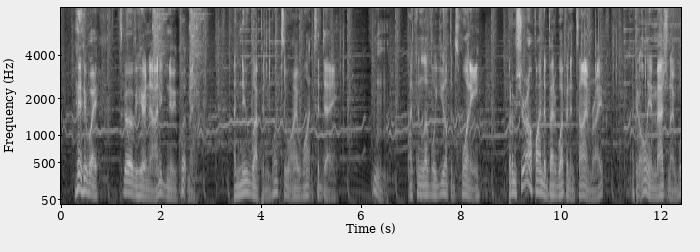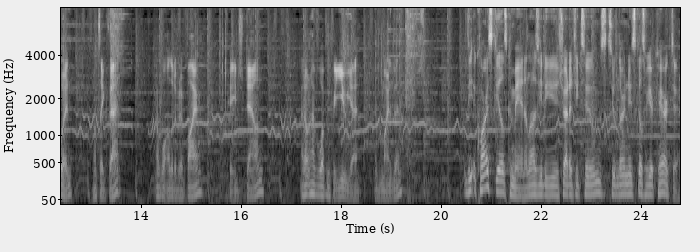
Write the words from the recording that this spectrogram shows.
Anyway, let's go over here now. I need new equipment. A new weapon. What do I want today? Hmm. I can level you up to 20, but I'm sure I'll find a better weapon in time, right? I can only imagine I would. I'll take that. I want a little bit of fire. Page down. I don't have a weapon for you yet. Never mind then. The Acquire Skills command allows you to use strategy tombs to learn new skills for your character.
